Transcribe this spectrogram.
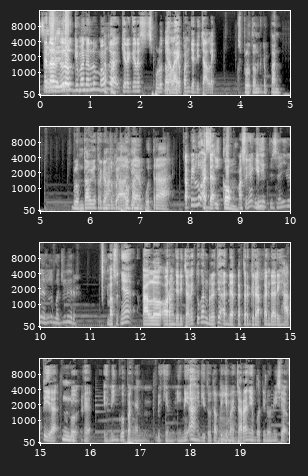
Eh, tapi lu gimana lu mau Apa? nggak kira-kira 10 tahun Nyalek. ke depan jadi caleg? 10 tahun ke depan. Belum tahu ya tergantung Mangga kebutuhan. Aldian Putra. Tapi lu ada SIKOM. maksudnya Iya, gini, itu saja lir, lu maju lir. Maksudnya kalau orang jadi caleg tuh kan berarti ada ketergerakan dari hati ya. Hmm. Gua kayak ini gue pengen bikin ini ah gitu, tapi Hmm. gimana caranya buat Indonesia?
